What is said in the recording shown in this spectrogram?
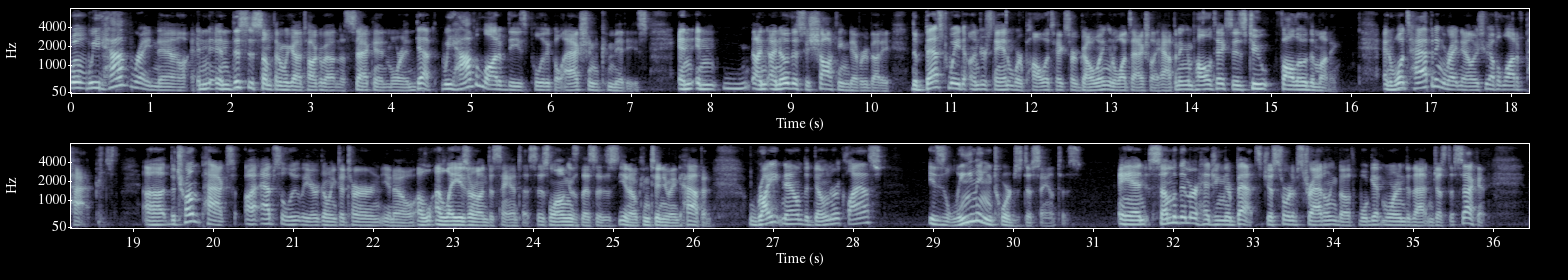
Well, we have right now, and, and this is something we got to talk about in a second more in depth. We have a lot of these political action committees. And, and I, I know this is shocking to everybody. The best way to understand where politics are going and what's actually happening in politics is to follow the money. And what's happening right now is you have a lot of PACs uh, the Trump PACs uh, absolutely are going to turn, you know, a, a, laser on DeSantis as long as this is, you know, continuing to happen. Right now, the donor class is leaning towards DeSantis, and some of them are hedging their bets, just sort of straddling both. We'll get more into that in just a second.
